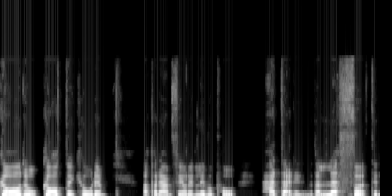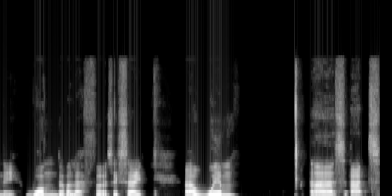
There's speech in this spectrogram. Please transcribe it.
God or God they called him up at Anfield in Liverpool. Had that in with that left foot, didn't he? Wand of a left foot, as they say. Uh, Wim uh, at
